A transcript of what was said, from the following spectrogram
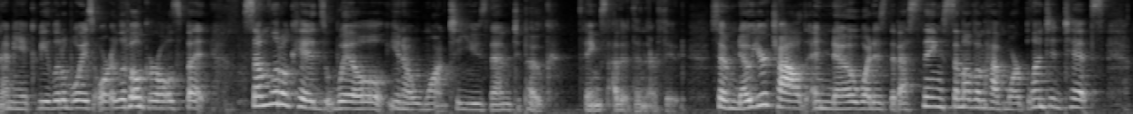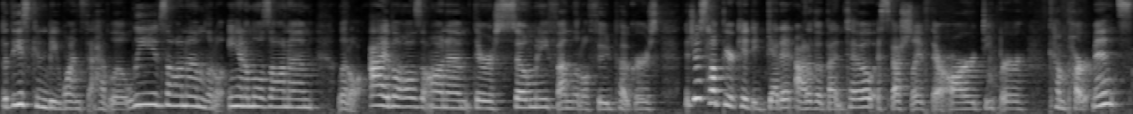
I mean, it could be little boys or little girls, but some little kids will, you know, want to use them to poke things other than their food. So know your child and know what is the best thing. Some of them have more blunted tips, but these can be ones that have little leaves on them, little animals on them, little eyeballs on them. There are so many fun little food pokers that just help your kid to get it out of a bento, especially if there are deeper compartments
